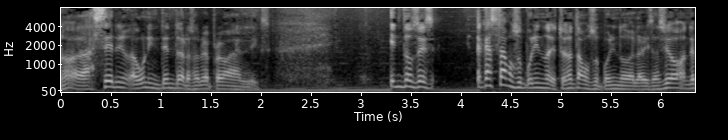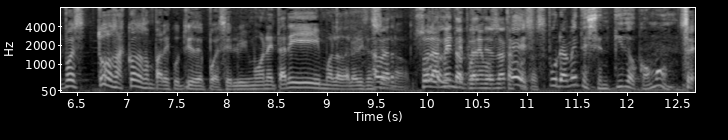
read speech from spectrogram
¿no? hacer algún intento de resolver el problema de las LELIX. Entonces, acá estamos suponiendo esto, no estamos suponiendo dolarización. Después, todas esas cosas son para discutir después. El bimonetarismo, la dolarización, no. Solamente ponemos estas cosas. Es puramente sentido común. Sí.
